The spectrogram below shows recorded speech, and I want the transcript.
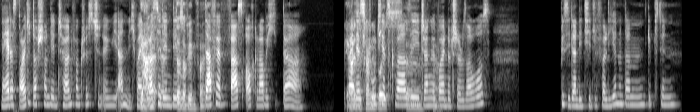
na ja, das deutet doch schon den Turn von Christian irgendwie an. Ich meine, Ja, du hast ja den den das auf jeden Fall. dafür war's auch, glaube ich, da. Ja, Weil der also Jungle screwt jetzt quasi äh, Jungle ja. Boy und Luchasaurus bis sie dann die Titel verlieren und dann gibt's den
